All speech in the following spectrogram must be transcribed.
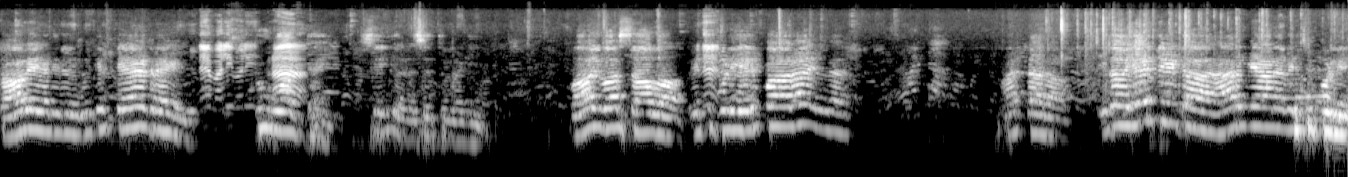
காவேரி அணிகளுக்கு டைம் செய்ய செத்து மணி வாழ்வா சாவா. வெற்றி புள்ளி எடுப்பாரா இல்ல? மாட்டாரா? இதோ ஏற்றி விட்டார் அருமையான வெற்றி புள்ளி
